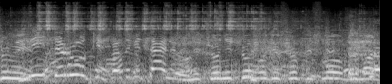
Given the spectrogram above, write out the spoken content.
Дійте руки, пане Віталію. Нічого, нічого, вроді все пішло, нормально.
